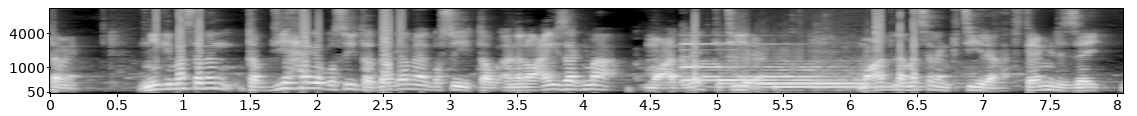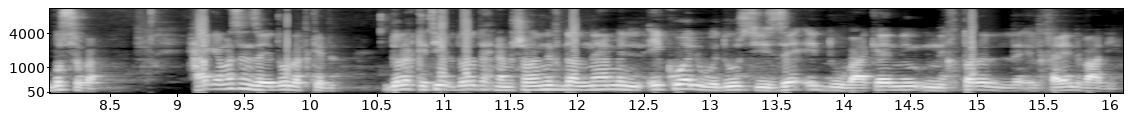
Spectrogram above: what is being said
تمام. نيجي مثلا طب دي حاجة بسيطة ده جمع بسيط. طب أنا لو عايز أجمع معادلات كتيرة معادلة مثلا كتيرة هتتعمل إزاي؟ بصوا بقى. حاجة مثلا زي دولت كده. دولت كتير دولت إحنا مش هنفضل نعمل equal ودوس زائد وبعد كده نختار الخلية اللي بعديها.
